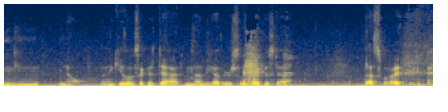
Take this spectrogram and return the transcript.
Mm, No, I think he looks like his dad, and none of the others look like his dad. That's what I think.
